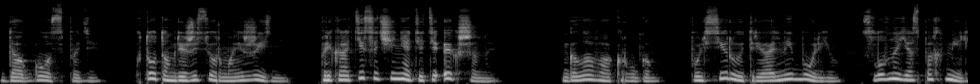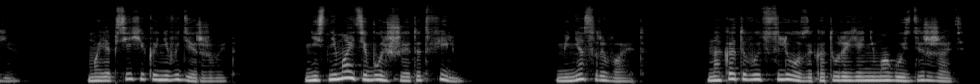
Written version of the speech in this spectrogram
Да господи, кто там режиссер моей жизни? Прекрати сочинять эти экшены. Голова кругом, пульсирует реальной болью, словно я с похмелья. Моя психика не выдерживает. Не снимайте больше этот фильм. Меня срывает. Накатывают слезы, которые я не могу сдержать.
